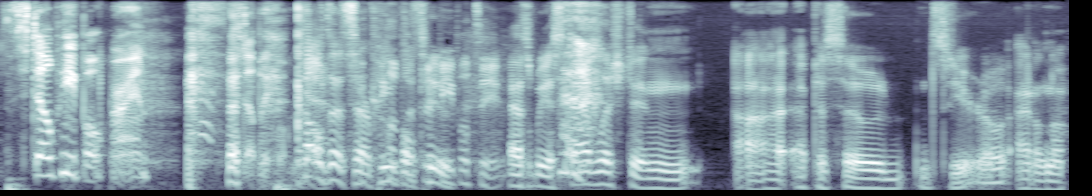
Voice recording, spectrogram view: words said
Still people, Ryan. Still people. Cultists are people Cultists too, are people too. as we established in uh, episode zero. I don't know.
